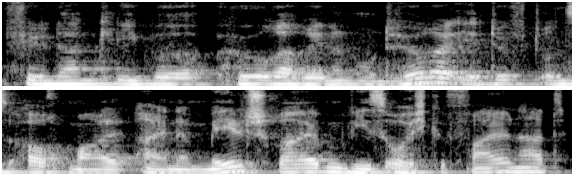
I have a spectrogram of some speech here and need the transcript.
Vielen Dank, liebe Hörerinnen und Hörer. Ihr dürft uns auch mal eine Mail schreiben, wie es euch gefallen hat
